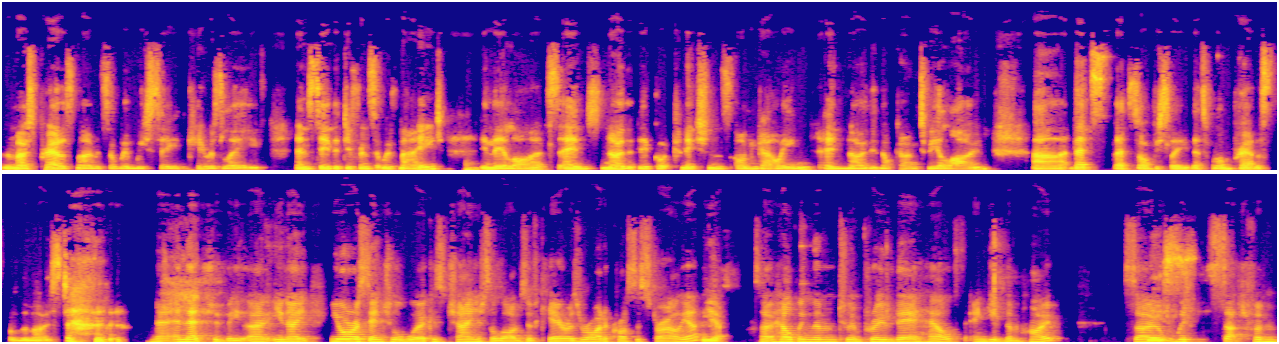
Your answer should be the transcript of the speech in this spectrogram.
the most proudest moments are when we see the carers leave and see the difference that we've made in their lives and know that they've got connections ongoing and know they're not going to be alone. Uh, that's that's obviously that's what I'm proudest of the most. No, and that should be, uh, you know, your essential work has changed the lives of carers right across Australia. Yeah. So helping them to improve their health and give them hope. So yes. with such f-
